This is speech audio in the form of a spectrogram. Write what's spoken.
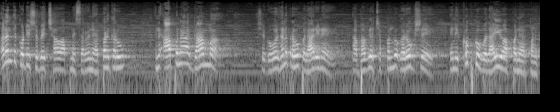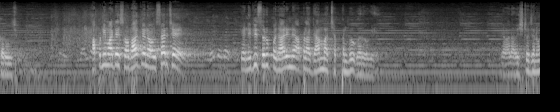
અનંત કોટી શુભેચ્છાઓ આપને સર્વેને અર્પણ કરું અને આપના ગામમાં શ્રી ગોવર્ધન પ્રભુ પધારીને આ ભવ્ય છપ્પનમો ગરોગ છે એની ખૂબ ખૂબ વધાઈઓ આપણને અર્પણ કરું છું. આપણી માટે સૌભાગ્યનો અવસર છે કે નિધિ સ્વરૂપ પધારીને આપણા ગામમાં છપ્પન ભોગ ગરોગે વાલા વિષ્ણુજનો,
